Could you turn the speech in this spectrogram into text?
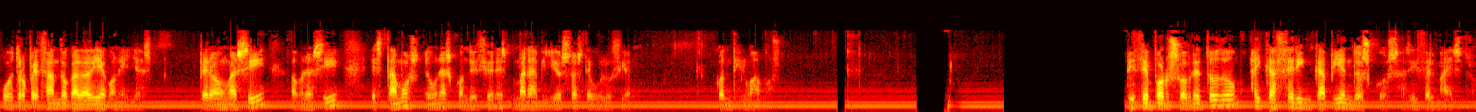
o tropezando cada día con ellas. Pero aún así, aún así, estamos en unas condiciones maravillosas de evolución. Continuamos. Dice, por sobre todo hay que hacer hincapié en dos cosas, dice el maestro.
